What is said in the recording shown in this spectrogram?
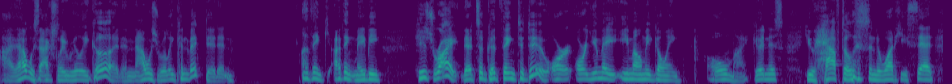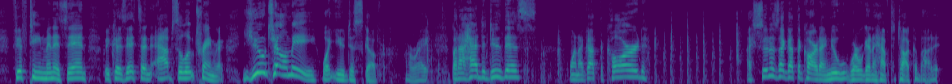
I, that was actually really good, and I was really convicted, and I think I think maybe he's right. That's a good thing to do. Or or you may email me going, "Oh my goodness, you have to listen to what he said 15 minutes in because it's an absolute train wreck." You tell me what you discover, all right? But I had to do this when I got the card. As soon as I got the card, I knew we were going to have to talk about it.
